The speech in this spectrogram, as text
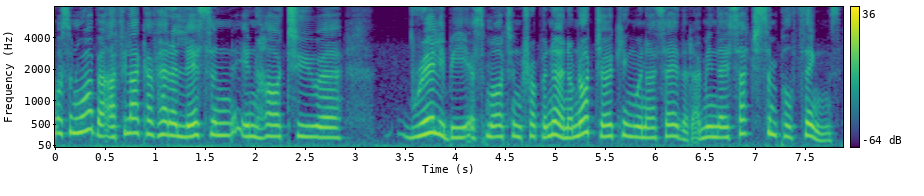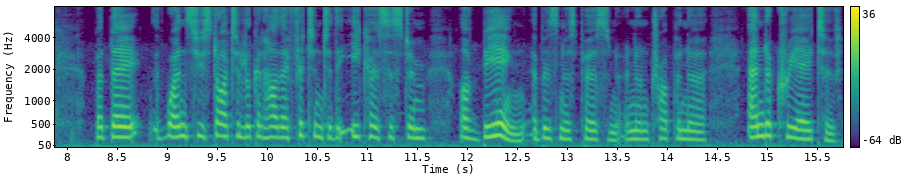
Masonwabe, I feel like I've had a lesson in how to. Uh, really be a smart entrepreneur. And I'm not joking when I say that. I mean, they're such simple things, but they once you start to look at how they fit into the ecosystem of being a business person, an entrepreneur, and a creative,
